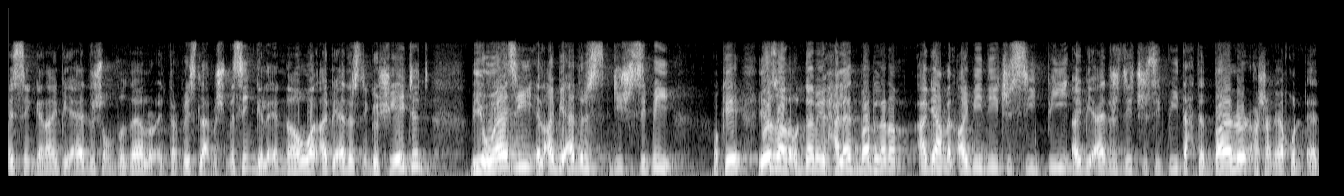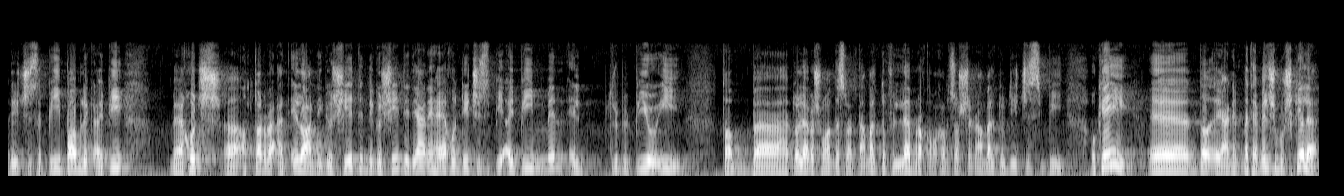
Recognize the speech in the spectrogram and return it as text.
missing an IP address on the dialer interface. لا مش missing لأن هو ال IP address negotiated بيوازي ال IP address DHCP okay؟ يظهر قدامي حالات برضه اللي أنا أجي أعمل اي بي دي اتش سي بي اي بي ادرس دي اتش سي بي تحت الدايلر عشان ياخد دي اتش سي بي بابليك اي بي ما ياخدش آه، اضطر انقله على negotiated negotiated يعني هياخد دي اتش سي بي اي بي من التريبل بي أو اي طب آه، هتقول لي يا باشمهندس ما انت عملته في ال lab رقم 25 عملته DHCP okay آه، يعني ما تعملش مشكلة.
